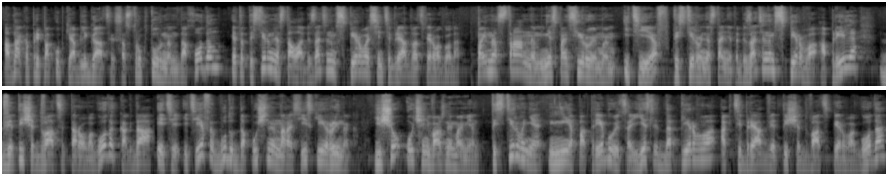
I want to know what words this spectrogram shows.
Однако при покупке облигаций со структурным доходом это тестирование стало обязательным с 1 сентября 2021 года. По иностранным неспонсируемым ETF тестирование станет обязательным с 1 апреля 2022 года, когда эти ETF будут допущены на российский рынок. Еще очень важный момент. Тестирование не потребуется, если до 1 октября 2021 года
